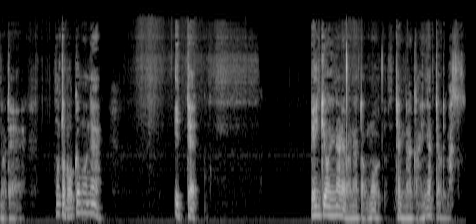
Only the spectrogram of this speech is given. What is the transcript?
ので、ほんと僕もね、行って、勉強になればなと思う展覧会になっております。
